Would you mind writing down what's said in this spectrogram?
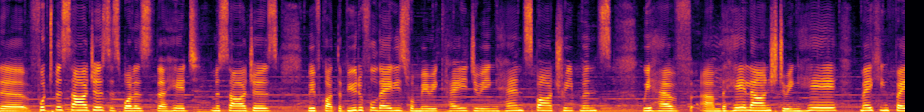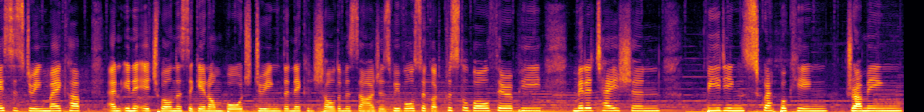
the foot massages as well as the head massages. We've got the beautiful ladies from Mary Kay doing hand spa treatments. We have um, the Hair Lounge doing hair, making faces, doing makeup, and Inner Edge Wellness again on board doing the neck and shoulder massages. We've also got crystal bowl therapy, meditation, beading, scrapbooking, drumming.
